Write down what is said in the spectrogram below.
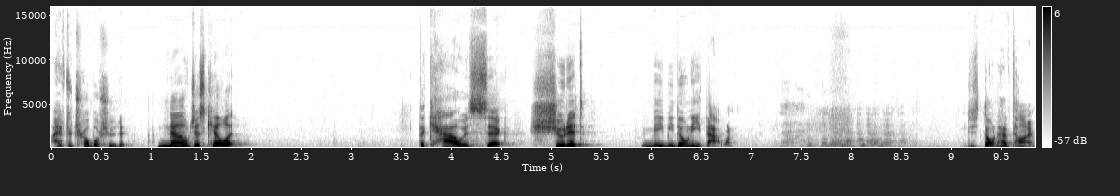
I have to troubleshoot it. No, just kill it. The cow is sick. Shoot it. Maybe don't eat that one. just don't have time.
